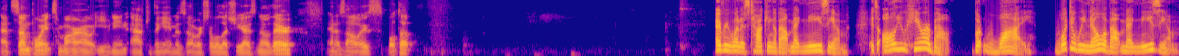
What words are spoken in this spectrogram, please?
at some point tomorrow evening after the game is over. So we'll let you guys know there. And as always, bolt up. Everyone is talking about magnesium. It's all you hear about. But why? What do we know about magnesium?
